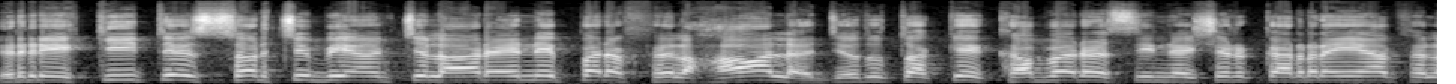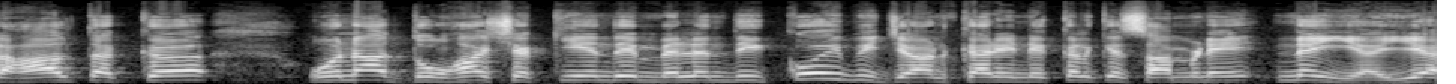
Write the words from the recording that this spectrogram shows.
ਰੇਕੀ ਤੇ ਸਰਚ ਬਿਆਨ ਚਲਾ ਰਹੇ ਨੇ। ਪਰ ਫਿਲਹਾਲ ਜਦੋਂ ਤੱਕ ਇਹ ਖਬਰ ਅਸੀਂ ਨਸ਼ਰ ਕਰ ਰਹੇ ਹਾਂ, ਫਿਲਹਾਲ ਤੱਕ ਉਹਨਾਂ ਦੋਹਾਂ ਸ਼ੱਕੀਆਂ ਦੇ ਮਿਲਣ ਦੀ ਕੋਈ ਵੀ ਜਾਣਕਾਰੀ ਨਿਕਲ ਕੇ ਸਾਹਮਣੇ ਨਹੀਂ ਆਈ ਹੈ।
